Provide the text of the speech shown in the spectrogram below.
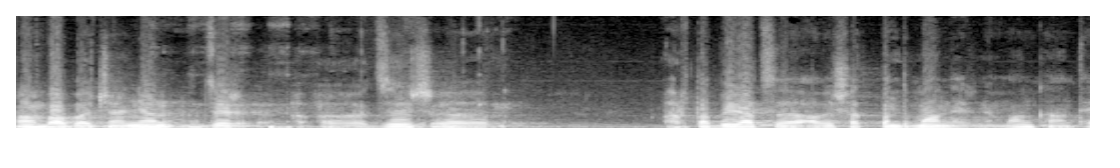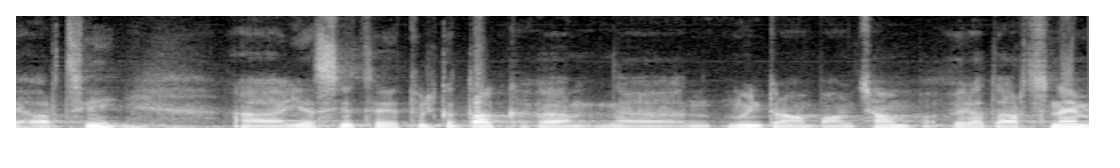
Պարոն Բաբաջանյան, ձեր ձեր արտաբերածը ավելի շատ պնդման էր նման, քան թե հարցի Ես եթե թույլ կտակ նույն տրամաբանությամբ վերադարձնեմ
